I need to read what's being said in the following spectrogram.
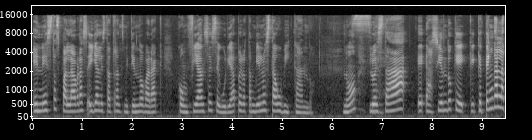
en estas palabras ella le está transmitiendo a Barak confianza y seguridad, pero también lo está ubicando, ¿no? Lo está eh, haciendo que, que, tenga la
